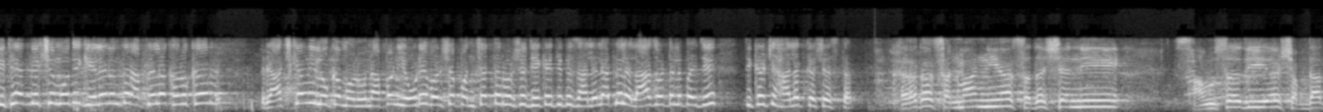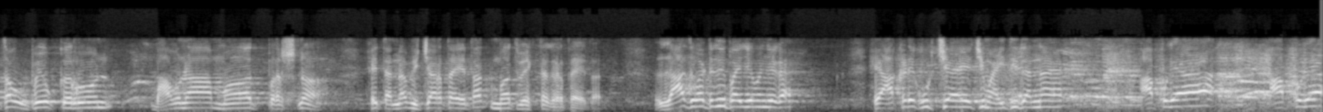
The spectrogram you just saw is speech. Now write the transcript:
तिथे अध्यक्ष मोदी गेल्यानंतर आपल्याला खरोखर राजकारणी लोक म्हणून आपण एवढे वर्ष पंच्याहत्तर वर्ष जे काही तिथे झालेलं आपल्याला लाज वाटायला पाहिजे तिकडची हालत कशी असतात? खरं तर सन्माननीय सदस्यांनी सांसदीय शब्दाचा उपयोग करून भावना मत प्रश्न हे त्यांना विचारता येतात मत व्यक्त करता येतात. लाज वाटली पाहिजे म्हणजे काय? हे आकडे कुठचे आहे याची माहिती त्यांना आहे? आपल्या आपल्या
